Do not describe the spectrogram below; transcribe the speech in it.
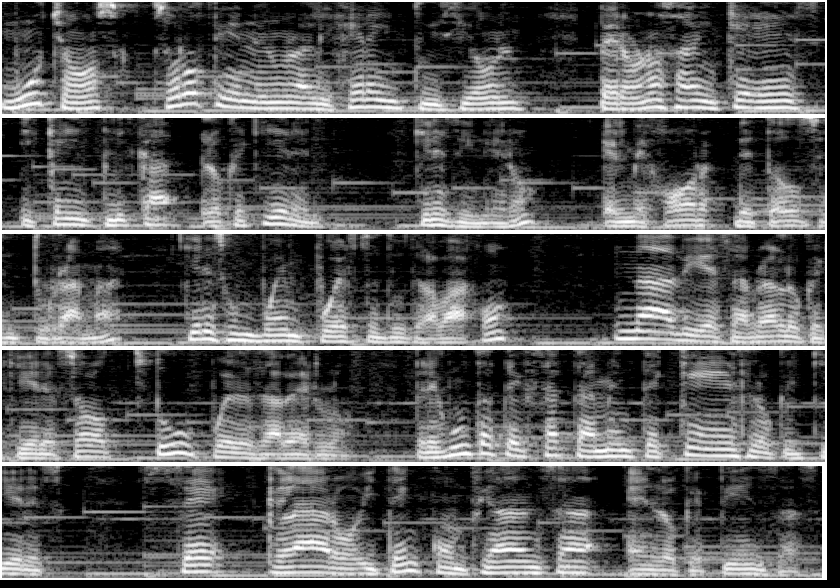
Muchos solo tienen una ligera intuición, pero no saben qué es y qué implica lo que quieren. ¿Quieres dinero? ¿El mejor de todos en tu rama? ¿Quieres un buen puesto en tu trabajo? Nadie sabrá lo que quieres, solo tú puedes saberlo. Pregúntate exactamente qué es lo que quieres. Sé claro y ten confianza en lo que piensas.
